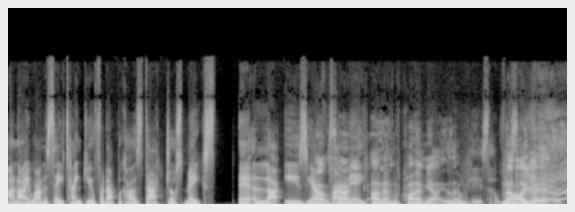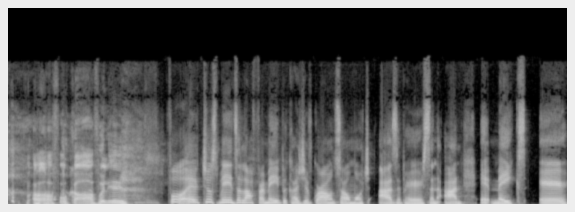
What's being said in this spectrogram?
And I want to say thank you for that because that just makes it a lot easier That was for hard. me. I'll end up crying my eyes out. Please help No. I will. oh, fuck off, will you? But it just means a lot for me because you've grown so much as a person and it makes our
